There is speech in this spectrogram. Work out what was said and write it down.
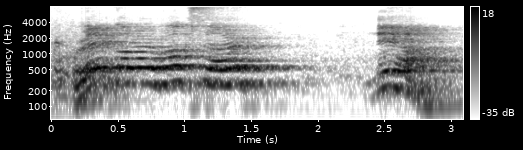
Red color boxer, Neha.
